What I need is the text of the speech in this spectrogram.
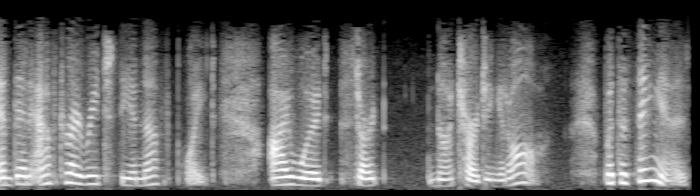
And then after I reached the enough point, I would start not charging at all. But the thing is,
